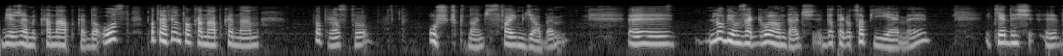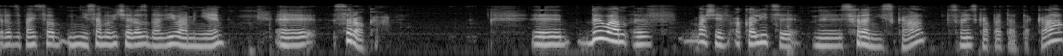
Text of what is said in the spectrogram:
bierzemy kanapkę do ust, potrafią tą kanapkę nam po prostu uszczknąć swoim dziobem. Y, Lubią zaglądać do tego, co pijemy. Kiedyś, y, drodzy Państwo, niesamowicie rozbawiła mnie sroka. Y, Byłam w, właśnie w okolicy y, schroniska, schroniska PTTK.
